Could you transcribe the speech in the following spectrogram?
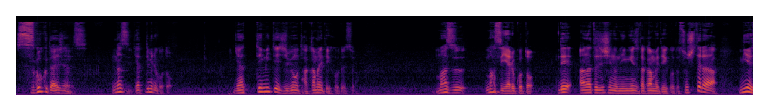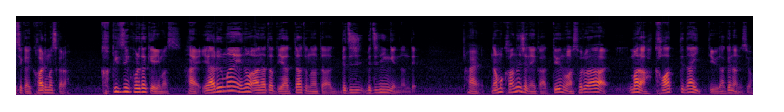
すごく大事なんです。まずやってみること。やってみて自分を高めていくことですよ。まず、まずやること。で、あなた自身の人間性を高めていくこと。そしたら、見える世界変わりますから。確実にこれだけ言います。はい。やる前のあなたとやった後のあなたは別、別人間なんで。はい。何も変わんないじゃねえかっていうのは、それは、まだ変わってないっていうだけなんですよ。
